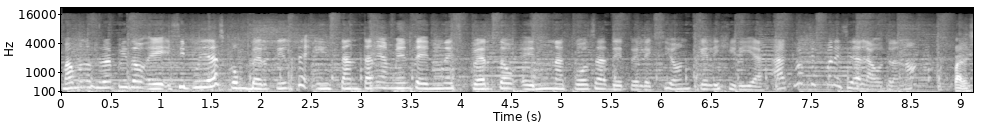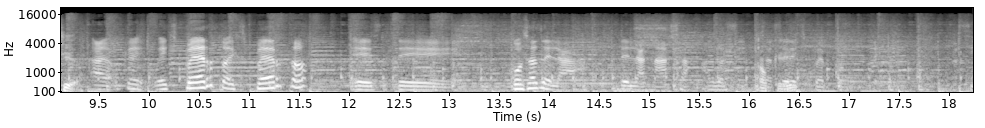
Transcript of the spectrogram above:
vámonos rápido. Eh, si pudieras convertirte instantáneamente en un experto en una cosa de tu elección, ¿qué elegirías? Ah, creo que es parecida a la otra, ¿no? Parecida. Ah, ok. Experto, experto. Este. Cosas de la, de la NASA, algo así. O sea, Ok. ser experto de, así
